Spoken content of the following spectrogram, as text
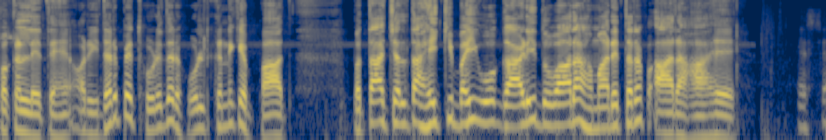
पकड़ लेते हैं और इधर पे थोड़ी देर होल्ड करने के बाद पता चलता है कि भाई वो गाड़ी दोबारा हमारे तरफ आ रहा है এসছে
